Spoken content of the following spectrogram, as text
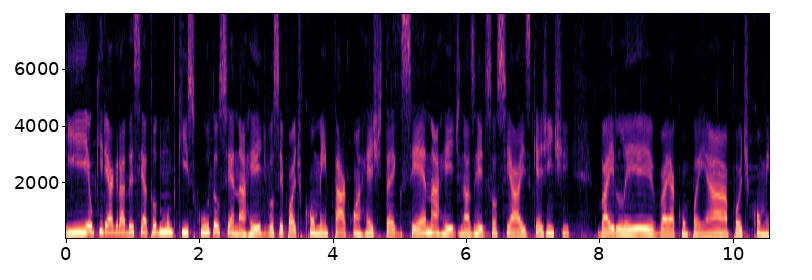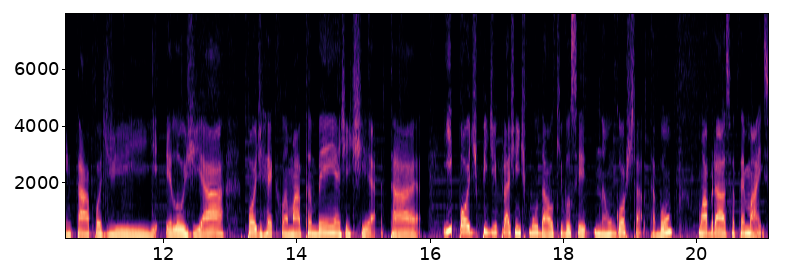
E eu queria agradecer a todo mundo que escuta o CE na Rede. Você pode comentar com a hashtag CE na Rede nas redes sociais, que a gente vai ler, vai acompanhar, pode comentar, pode elogiar, pode reclamar também. A gente tá. E pode pedir pra gente mudar o que você não gostar, tá bom? Um abraço, até mais.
